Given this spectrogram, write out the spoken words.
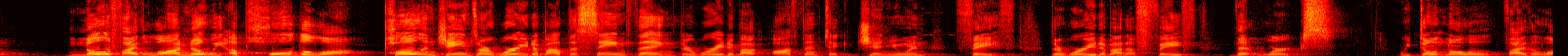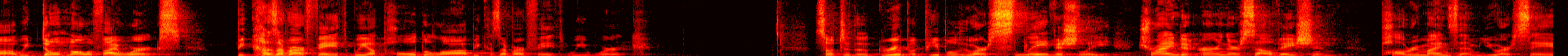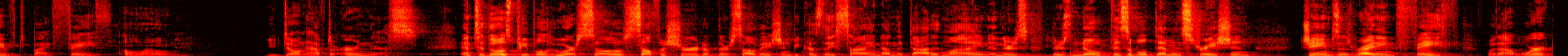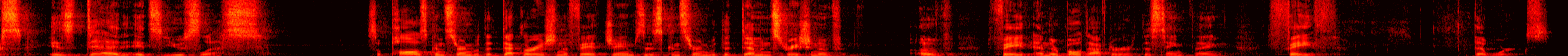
nullify the law. No, we uphold the law. Paul and James are worried about the same thing. They're worried about authentic, genuine faith. They're worried about a faith that works. We don't nullify the law, we don't nullify works. Because of our faith, we uphold the law. Because of our faith, we work. So, to the group of people who are slavishly trying to earn their salvation, Paul reminds them you are saved by faith alone. You don't have to earn this. And to those people who are so self assured of their salvation because they signed on the dotted line and there's, there's no visible demonstration, James is writing faith without works is dead, it's useless. So Paul's concerned with the declaration of faith, James is concerned with the demonstration of, of faith, and they're both after the same thing faith that works.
